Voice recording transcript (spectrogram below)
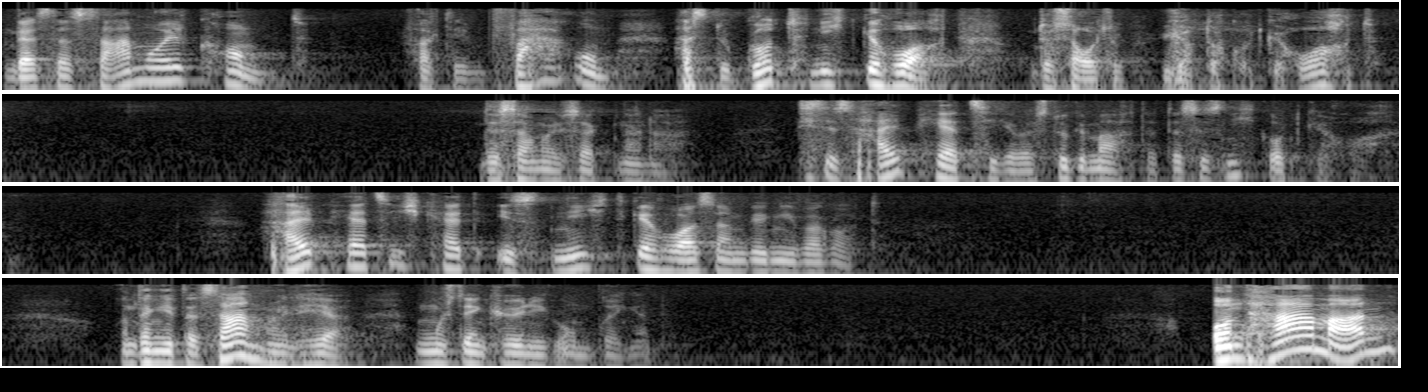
Und als der Samuel kommt, fragt er ihn, warum hast du Gott nicht gehorcht? Und der Saul sagt, ich habe doch Gott gehorcht. Und der Samuel sagt, nein, nein, dieses Halbherzige, was du gemacht hast, das ist nicht Gott gehorchen. Halbherzigkeit ist nicht Gehorsam gegenüber Gott. Und dann geht der Samuel her und muss den König umbringen. Und Haman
